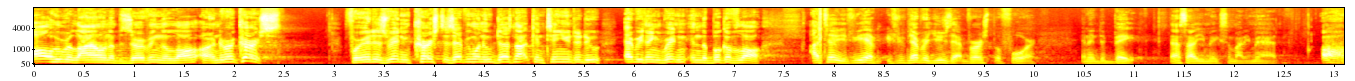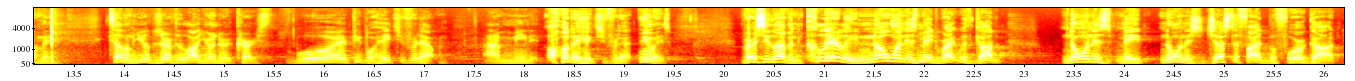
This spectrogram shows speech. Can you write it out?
All who rely on observing the law are under a curse. For it is written, Cursed is everyone who does not continue to do everything written in the book of law. I tell you, if you have if you've never used that verse before in a debate, that's how you make somebody mad. Oh man. Tell them you observe the law, you're under a curse. Boy, people hate you for that one. I mean it. Oh, they hate you for that. Anyways, verse 11. Clearly, no one is made right with God. No one is made, no one is justified before God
